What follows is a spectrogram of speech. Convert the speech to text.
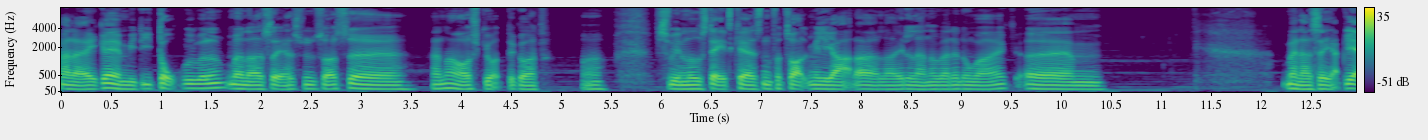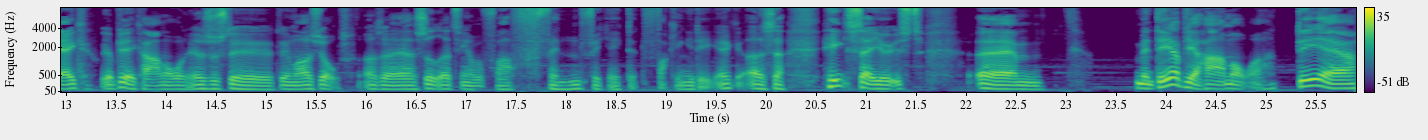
han er ikke øh, mit idol, vel? Men altså, jeg synes også, øh, han har også gjort det godt. Og svindlet statskassen for 12 milliarder, eller et eller andet, hvad det nu var, ikke? Øhm, men altså, jeg bliver ikke, jeg bliver ikke harm over det. Jeg synes, det, det er meget sjovt. Altså, jeg sidder og tænker, hvorfor fanden fik jeg ikke den fucking idé, ikke? Altså, helt seriøst. Øhm, men det, jeg bliver harm over, det er,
